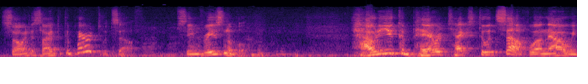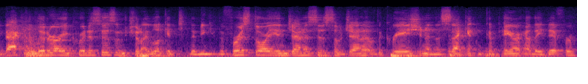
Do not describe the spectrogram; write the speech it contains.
So I decided to compare it to itself. Seemed reasonable. How do you compare a text to itself? Well, now are we back to literary criticism? Should I look at the, the first story in Genesis of, Gen- of the creation and the second and compare how they differ?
